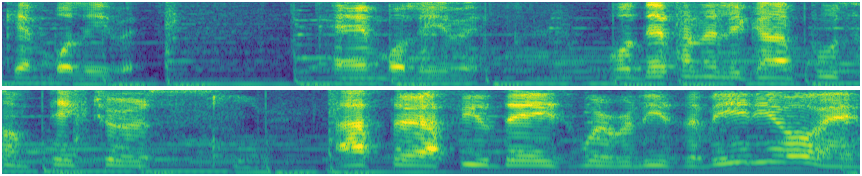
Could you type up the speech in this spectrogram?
Can't believe it. Can't believe it. We're definitely gonna put some pictures He's after a few days we'll release the video and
